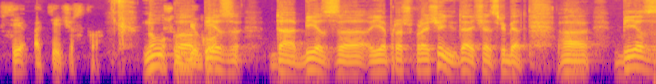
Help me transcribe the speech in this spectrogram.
все отечества. Ну, Шубегов. без, да, без, э, я прошу прощения, да, сейчас, ребят, э, без,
